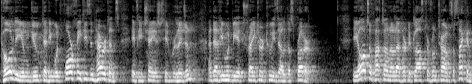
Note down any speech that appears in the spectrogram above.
told the young Duke that he would forfeit his inheritance if he changed his religion and that he would be a traitor to his eldest brother. He also passed on a letter to Gloucester from Charles II,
